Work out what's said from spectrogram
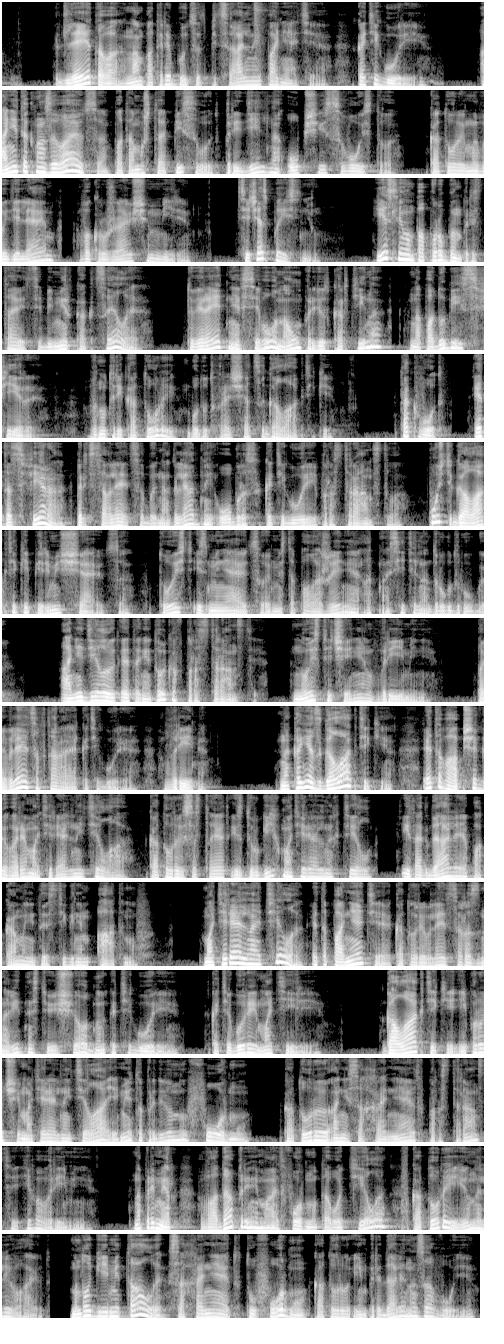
Для этого нам потребуются специальные понятия, категории. Они так называются, потому что описывают предельно общие свойства, которые мы выделяем в окружающем мире. Сейчас поясню. Если мы попробуем представить себе мир как целое, то вероятнее всего на ум придет картина наподобие сферы, внутри которой будут вращаться галактики. Так вот, эта сфера представляет собой наглядный образ категории пространства. Пусть галактики перемещаются, то есть изменяют свое местоположение относительно друг друга. Они делают это не только в пространстве, но и с течением времени. Появляется вторая категория – время. Наконец, галактики – это вообще говоря материальные тела, которые состоят из других материальных тел и так далее, пока мы не достигнем атомов. Материальное тело – это понятие, которое является разновидностью еще одной категории – категории материи. Галактики и прочие материальные тела имеют определенную форму, которую они сохраняют в пространстве и во времени. Например, вода принимает форму того тела, в которое ее наливают. Многие металлы сохраняют ту форму, которую им придали на заводе.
